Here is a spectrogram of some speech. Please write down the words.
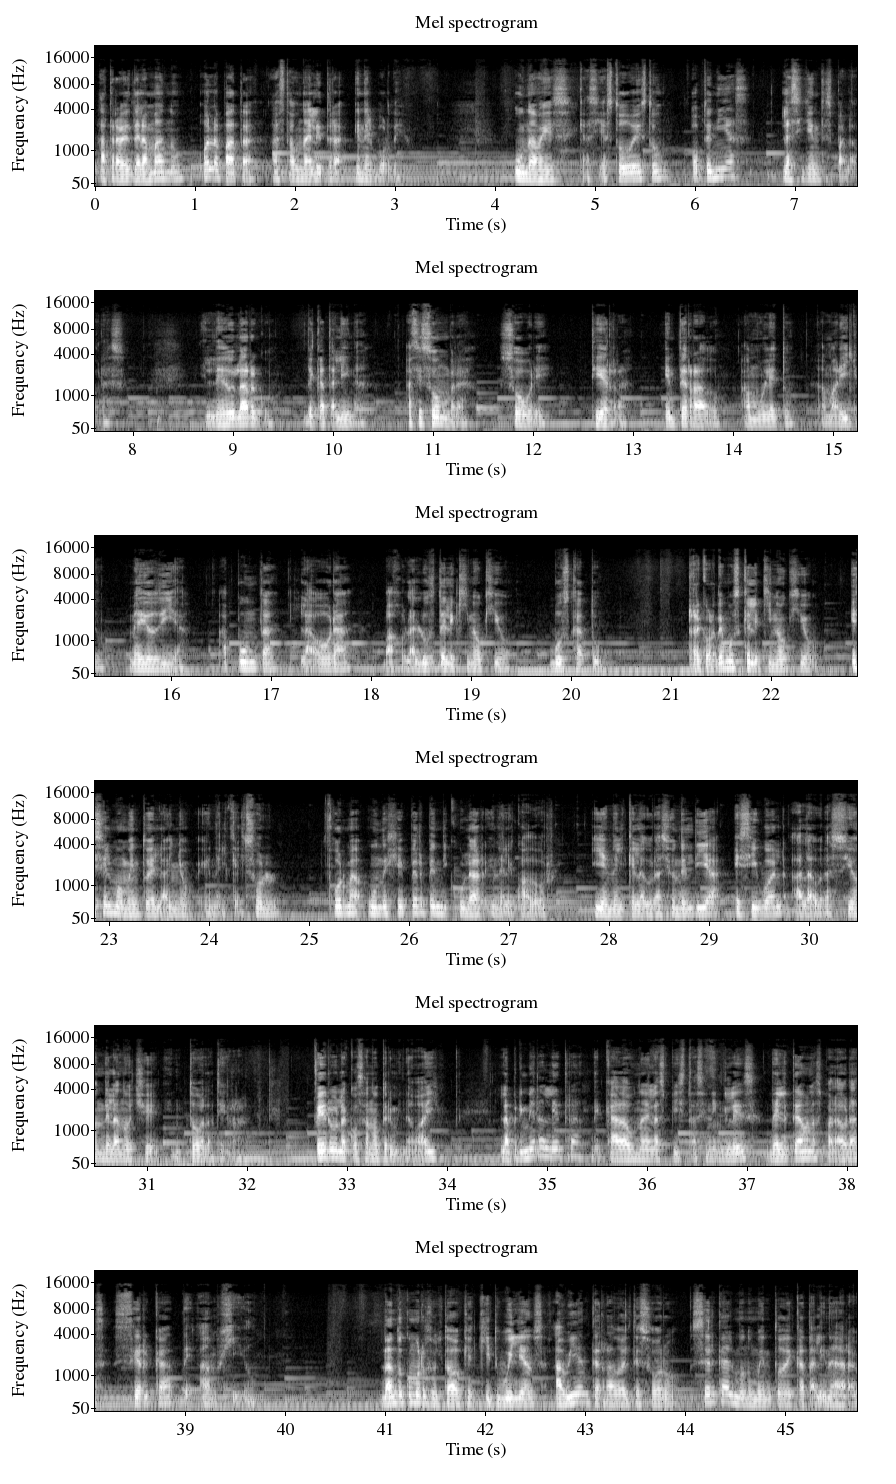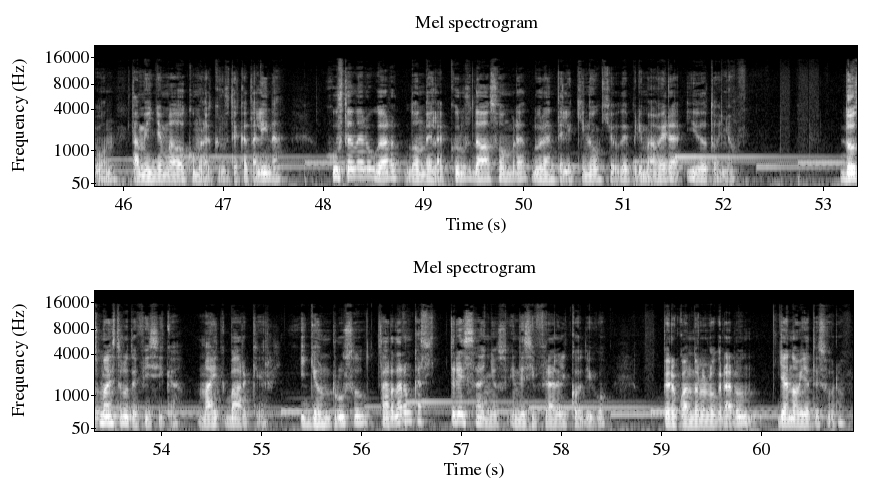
a través de la mano o la pata hasta una letra en el borde. Una vez que hacías todo esto, obtenías las siguientes palabras. El dedo largo de Catalina hace sombra, sobre, tierra, enterrado, amuleto, amarillo, mediodía, apunta, la hora, bajo la luz del equinoccio, busca tú. Recordemos que el equinoccio es el momento del año en el que el Sol forma un eje perpendicular en el ecuador y en el que la duración del día es igual a la duración de la noche en toda la Tierra. Pero la cosa no terminaba ahí. La primera letra de cada una de las pistas en inglés deletreaban las palabras cerca de Amhill, dando como resultado que Kit Williams había enterrado el tesoro cerca del monumento de Catalina de Aragón, también llamado como la Cruz de Catalina, justo en el lugar donde la cruz daba sombra durante el equinoccio de primavera y de otoño. Dos maestros de física, Mike Barker y John Russo, tardaron casi tres años en descifrar el código, pero cuando lo lograron ya no había tesoro.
